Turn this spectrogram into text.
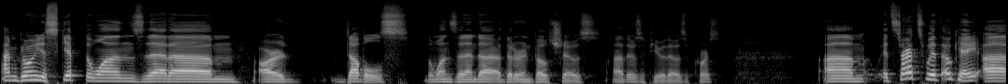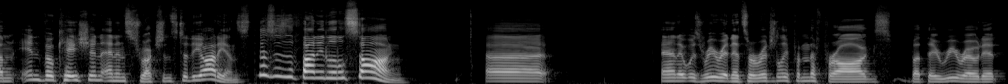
I'm going to skip the ones that um are doubles, the ones that end uh, that are in both shows. Uh, there's a few of those, of course. Um, it starts with okay, um, invocation and instructions to the audience. This is a funny little song. Uh, and it was rewritten. It's originally from the Frogs, but they rewrote it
